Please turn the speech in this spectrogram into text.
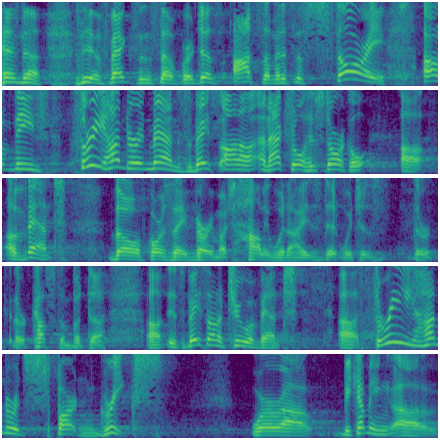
And uh, the effects and stuff were just awesome. And it's the story of these 300 men. It's based on a, an actual historical uh, event, though, of course, they very much Hollywoodized it, which is their, their custom. But uh, uh it's based on a true event. Uh, 300 Spartan Greeks were uh, becoming uh,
